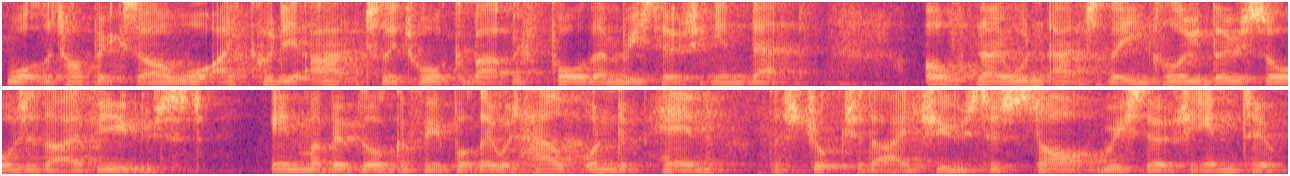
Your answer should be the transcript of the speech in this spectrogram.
what the topics are, what I could actually talk about before then researching in depth. Often I wouldn't actually include those sources that I've used in my bibliography, but they would help underpin the structure that I choose to start researching into.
